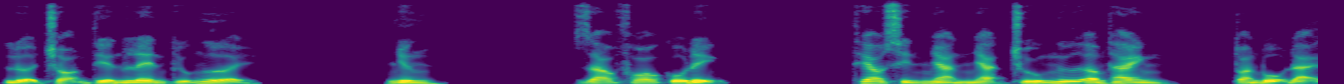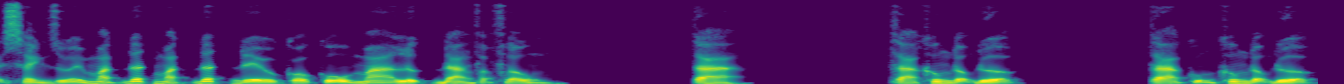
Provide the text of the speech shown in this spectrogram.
lựa chọn tiến lên cứu người. Nhưng, giao phó cố định. Theo xin nhàn nhạt chú ngữ âm thanh, toàn bộ đại sảnh dưới mặt đất mặt đất đều có cô ma lực đang phập phồng. Ta, ta không động được. Ta cũng không động được.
